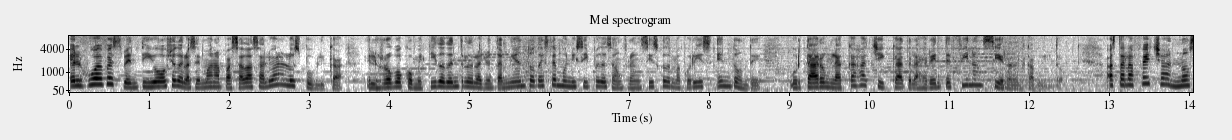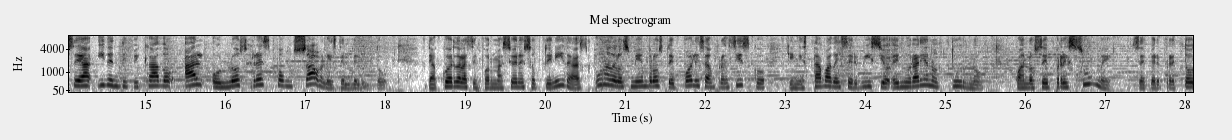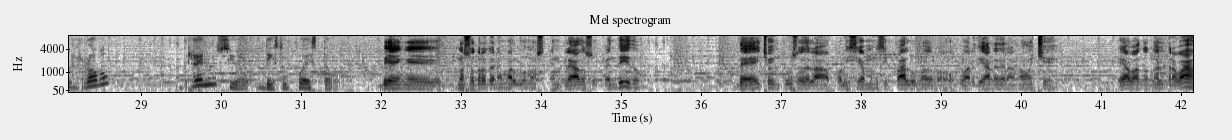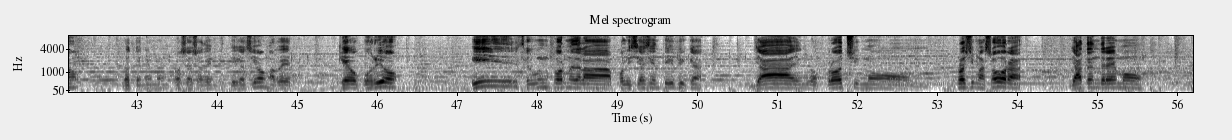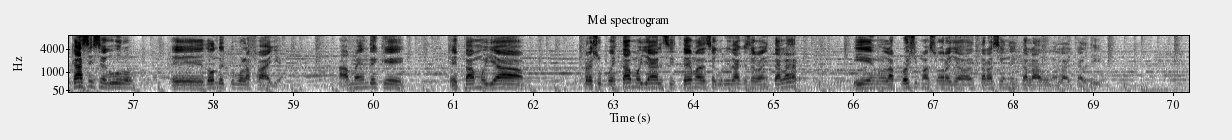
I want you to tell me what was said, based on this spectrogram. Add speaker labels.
Speaker 1: El jueves 28 de la semana pasada salió a la luz pública el robo cometido dentro del ayuntamiento de este municipio de San Francisco de Macorís, en donde hurtaron la caja chica de la gerente financiera del Cabildo. Hasta la fecha no se ha identificado al o los responsables del delito. De acuerdo a las informaciones obtenidas, uno de los miembros de Poli San Francisco, quien estaba de servicio en horario nocturno, cuando se presume se perpetró el robo, renunció de su puesto.
Speaker 2: Bien, eh, nosotros tenemos algunos empleados suspendidos. De hecho, incluso de la Policía Municipal, uno de los guardianes de la noche abandonó el trabajo. Lo tenemos en proceso de investigación a ver qué ocurrió. Y según informe de la Policía Científica, ya en los próximos próximas horas ya tendremos casi seguro eh, dónde tuvo la falla amén de que estamos ya, presupuestamos ya el sistema de seguridad que se va a instalar y en las próximas horas ya estará siendo instalado en la alcaldía.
